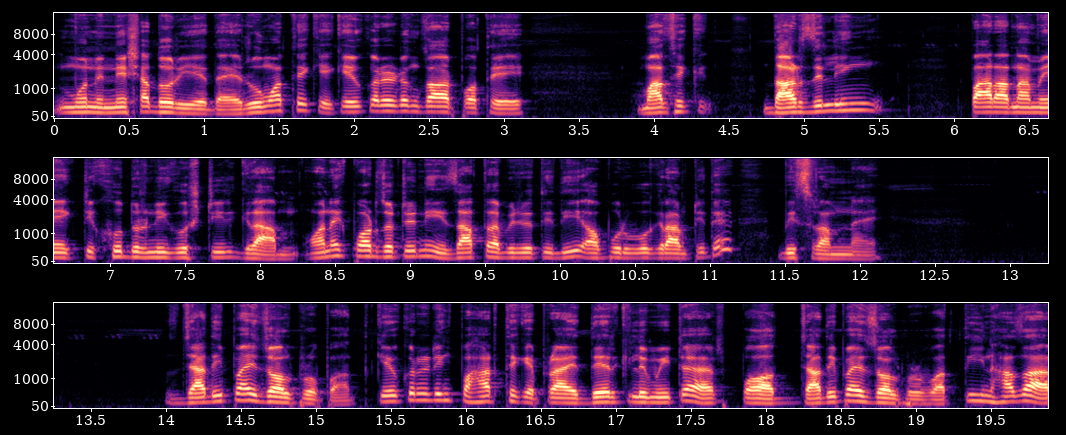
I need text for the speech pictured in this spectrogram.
মনে নেশা ধরিয়ে দেয়। রুমা থেকে কেউকারাডাং যাওয়ার পথে মাঝে দার্জিলিং পাড়া নামে একটি ক্ষুদ্র নিগোষ্ঠীর গ্রাম। অনেক পর্যটনই যাত্রা বিরতি দিয়ে অপূর্ব গ্রামটিতে বিশ্রাম নেয়। জাদিপাই জলপ্রপাত। কেউকরেডিং পাহাড় থেকে প্রায় দেড় কিলোমিটার পথ জাদিপাই জলপ্রপাত। তিন হাজার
